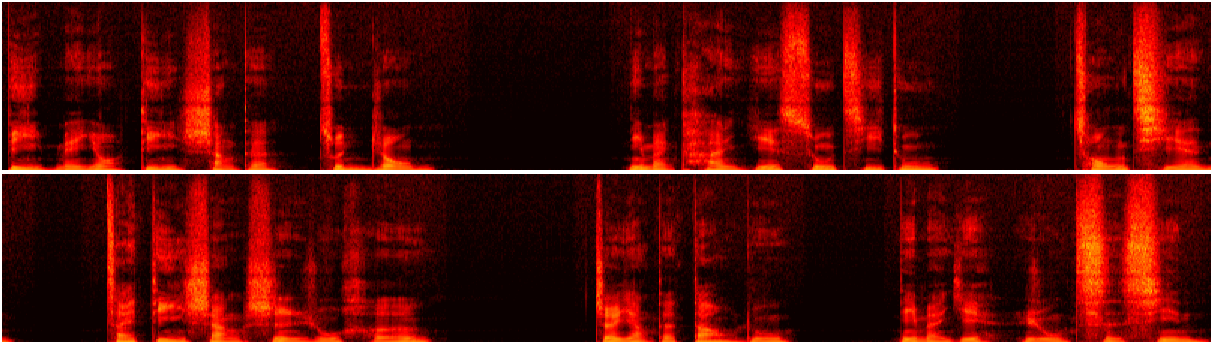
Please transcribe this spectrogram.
必没有地上的尊荣。你们看耶稣基督。从前在地上是如何，这样的道路，你们也如此行，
